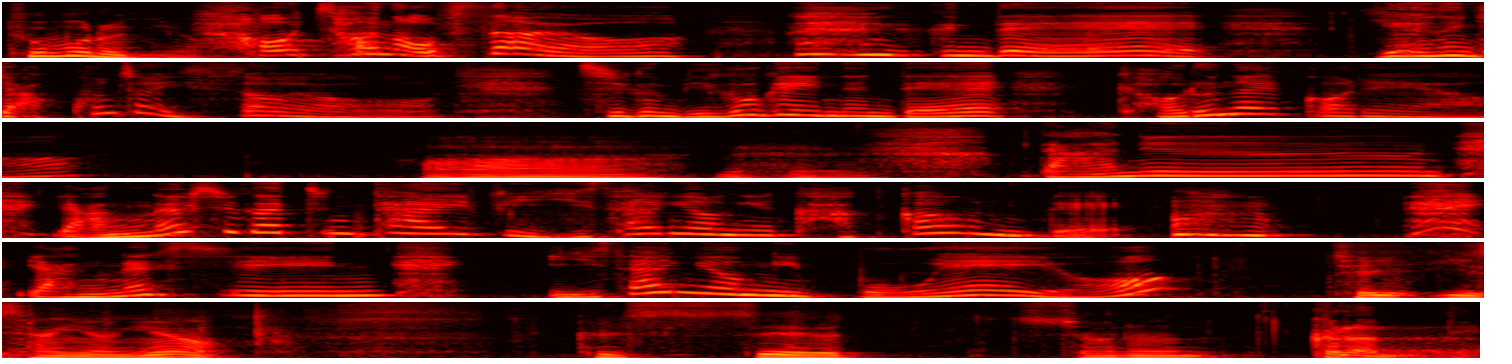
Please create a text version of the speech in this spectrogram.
두 분은요? 어, 전 없어요. 근데 얘는 약혼자 있어요. 지금 미국에 있는데 결혼할 거래요. 아 네. 나는 양락 씨 같은 타입이 이상형에 가까운데. 양락 씨는 이상형이 뭐예요? 제 이상형이요. 글쎄요 저는 그런데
